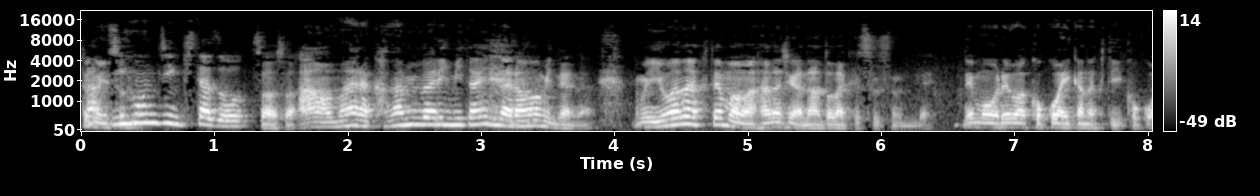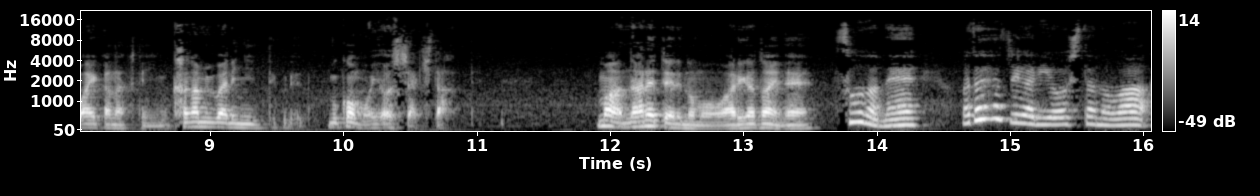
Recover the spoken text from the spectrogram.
特あに日本人来たぞ。そうそう。あお前ら鏡張り見たいんだろ？みたいな。もう言わなくてもまあ話がなんとなく進んで。でも俺はここは行かなくていいここは行かなくていい。鏡張りに行ってくれ向こうもよっしゃ来たって。まあ慣れてるのもありがたいね。そうだね。私たちが利用したのは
